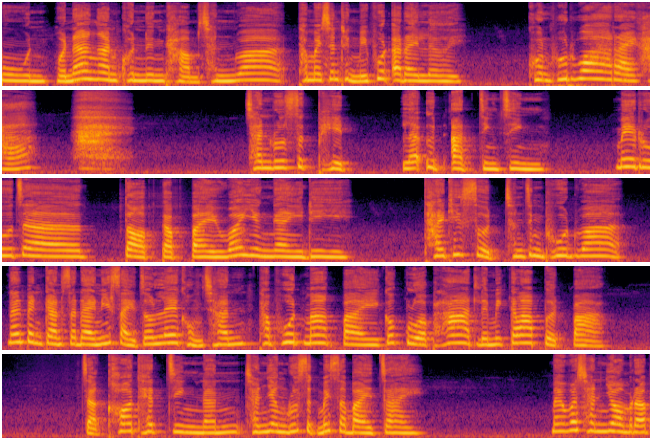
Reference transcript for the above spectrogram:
มูล หัวหน้างานคนหนึ่งถามฉันว่าทำไมฉันถึงไม่พูดอะไรเลย คุณพูดว่าอะไรคะ ฉันรู้สึกผิดและอึดอัดจริง ๆ ไม่รู้จะตอบกลับไปว่ายังไงดี ท้ายที่สุดฉันจึงพูดว่านั่นเป็นการแสดงนิสัยเจ้าเล่ห์ของฉัน ถ้าพูดมากไปก็กลัวพลาดเลยไม่กล้าเปิดปาก จากข้อเท็จจริงนั้น ฉันยังรู้สึกไม่สบายใจ แม้ว่าฉันยอมรับ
